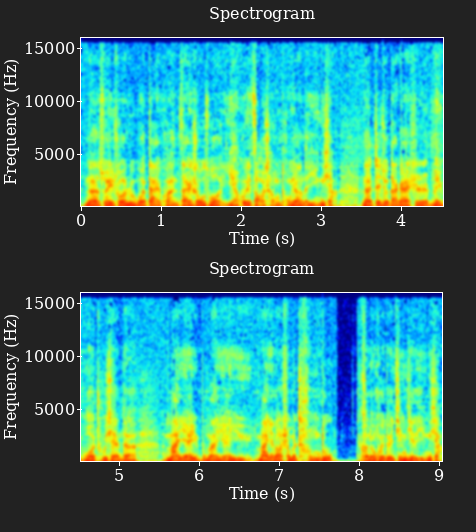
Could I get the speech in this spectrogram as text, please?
那所以说，如果贷款再收缩，也会造成同样的影响。那这就大概是美国出现的蔓延与不蔓延，与蔓延到什么程度，可能会对经济的影响。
